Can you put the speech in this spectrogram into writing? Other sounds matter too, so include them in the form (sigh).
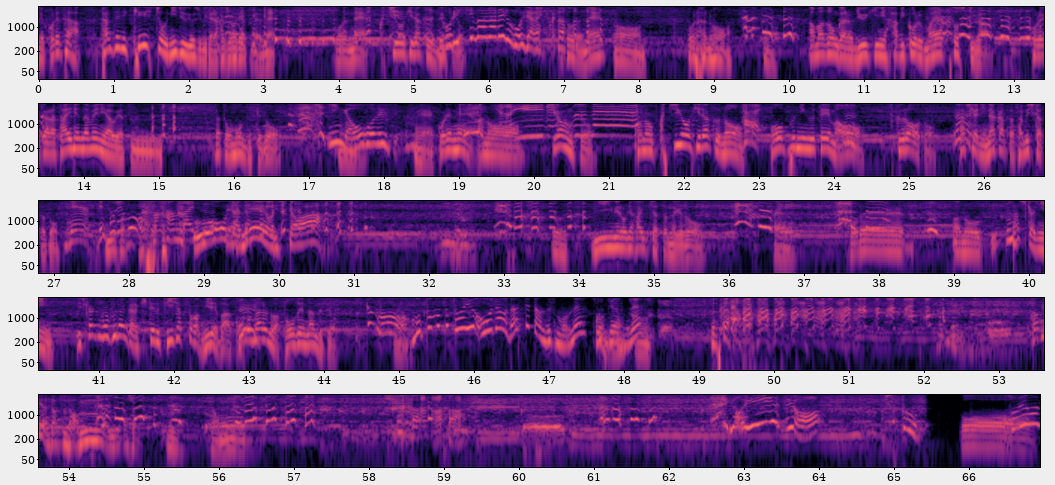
ねこれさ完全に警視庁24時みたいな始まるやつだよね。(laughs) これね口を開くですよ。取り締まられる方じゃないですか。そうだよね。うん。これあのアマゾン川の流域にはびこる麻薬組織がこれから大変な目に遭うやつだと思うんですけど、因果応報ですよ、ね、これねあの違うんですよ。この「口を開く」のはい。オープニングテーマを作ろうと、確かになかった寂しかったと、ね。でそれをまあ販売するうおーじゃねえよ石川。B メロです。うん。B メロに入っちゃったんだけど、ええ。これあの確かに石川君が普段から着てる T シャツとか見ればこうなるのは当然なんですよ。しかももともとそういうオーダーを出してたんですもんねそうこちらもね。うん。サビは雑談も入れましょう。うん。談いやいいですよ。ちょっとこれは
